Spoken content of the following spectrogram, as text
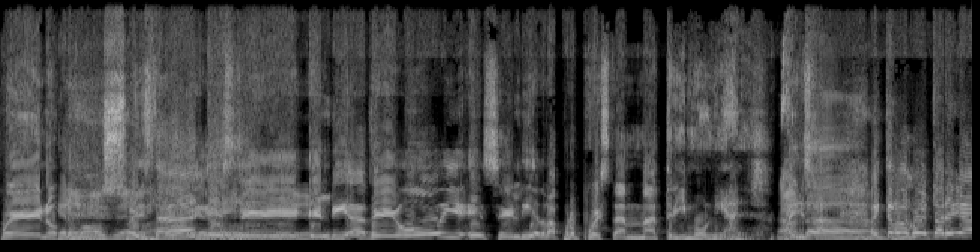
Bueno, hermoso. ahí está. Este, el día de hoy es el día de la propuesta matrimonial. Ahí Anda. está. Ahí te lo dejo de tarea.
